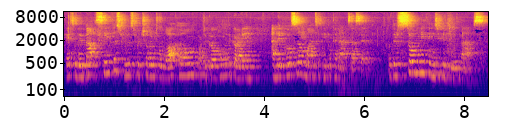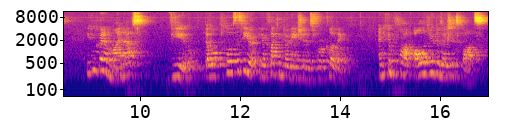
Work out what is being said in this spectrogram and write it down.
Okay, so they've map safest routes for children to walk home or to go home with a guardian, and they post it online so people can access it. But there's so many things you can do with maps. You can create a My Maps view that will closest to your, your collecting donations for clothing. And you can plot all of your donation spots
